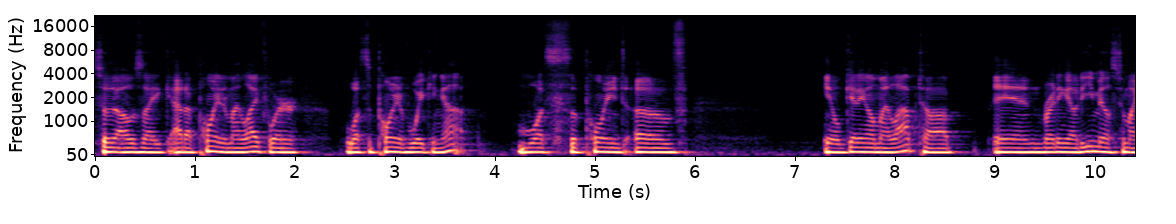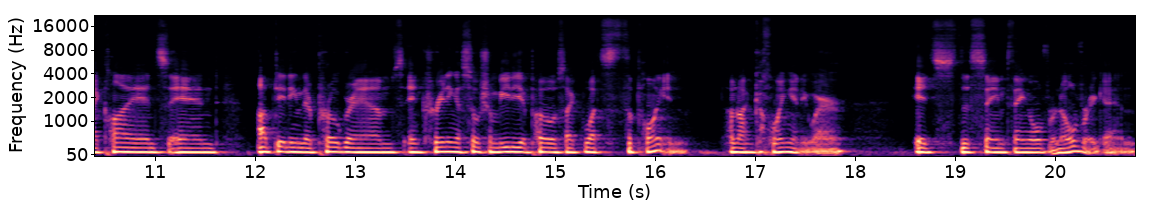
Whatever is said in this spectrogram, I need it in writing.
So I was like at a point in my life where what's the point of waking up? What's the point of you know getting on my laptop and writing out emails to my clients and updating their programs and creating a social media post like what's the point? I'm not going anywhere. It's the same thing over and over again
